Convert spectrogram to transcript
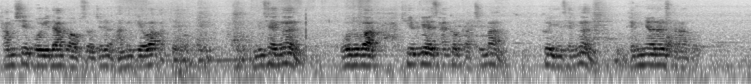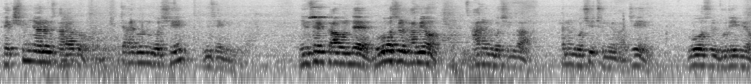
잠시 보이다가 없어지는 안개와 같아요. 인생은 모두가 다 길게 살 것 같지만 그 인생은 100년을 살아도 110년을 살아도 짧은 것이 인생입니다. 인생 가운데 무엇을 하며 사는 것인가 하는 것이 중요하지 무엇을 누리며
